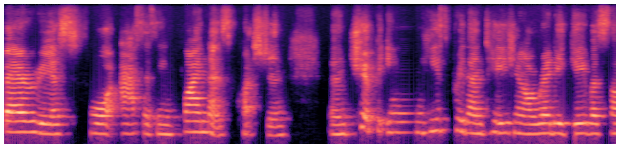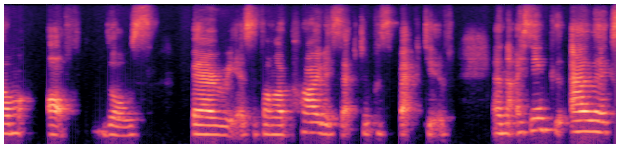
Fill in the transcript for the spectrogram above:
barriers for accessing finance question. And Chip in his presentation already gave us some of those barriers from a private sector perspective. And I think, Alex,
